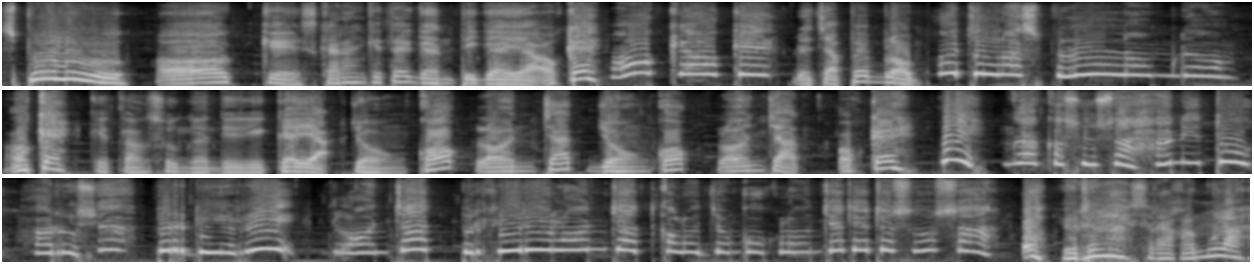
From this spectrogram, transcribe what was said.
10 Oke sekarang kita ganti gaya oke? Oke oke. Udah capek belum? Oh jelas belum dong. Oke kita langsung ganti gaya. Jongkok loncat jongkok loncat Oke? Wih nggak kesusahan itu. Harusnya berdiri loncat berdiri loncat. Kalau jongkok loncat itu susah. Oh yaudahlah serah kamu lah.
